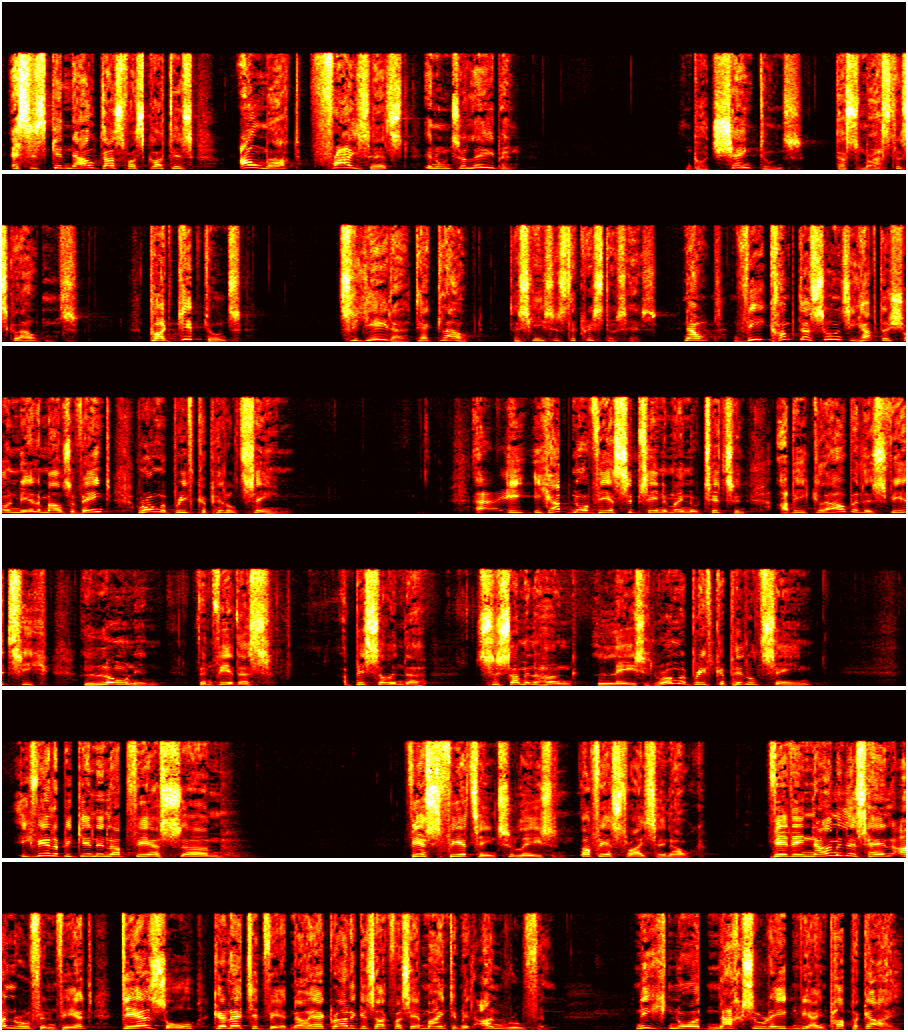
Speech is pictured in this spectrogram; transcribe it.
Es ist genau das, was Gottes Allmacht freisetzt in unser Leben. Und Gott schenkt uns das Maß des Glaubens. Gott gibt uns zu jeder, der glaubt, dass Jesus der Christus ist. Now, wie kommt das zu uns? Ich habe das schon mehrmals erwähnt. Römerbrief Kapitel 10. Äh, ich, habe nur Vers 17 in meinen Notizen, aber ich glaube, das wird sich lohnen, wenn wir das ein bisschen in der Zusammenhang lesen. Römerbrief Kapitel 10. Ich werde beginnen ab Vers, ähm, Vers 14 zu lesen. Auf Vers 13 auch. Wer den Namen des Herrn anrufen wird, der soll gerettet werden. Now, er hat gerade gesagt, was er meinte mit anrufen. Nicht nur nachzureden wie ein Papagei.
